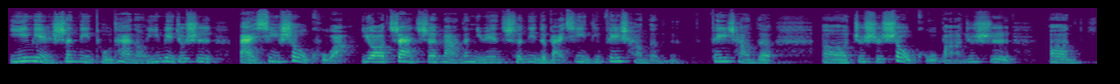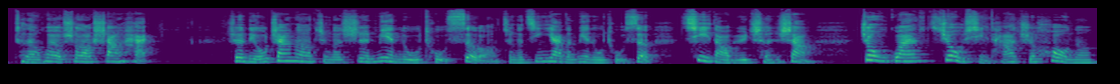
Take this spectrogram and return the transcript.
以免生灵涂炭哦，以免就是百姓受苦啊，又要战争嘛，那里面城里的百姓一定非常的非常的呃，就是受苦吧，就是呃，可能会有受到伤害。”这刘璋呢，整个是面如土色哦，整个惊讶的面如土色，气倒于城上。众官救醒他之后呢，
